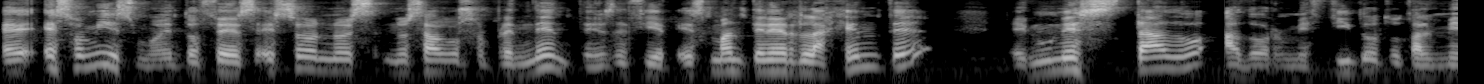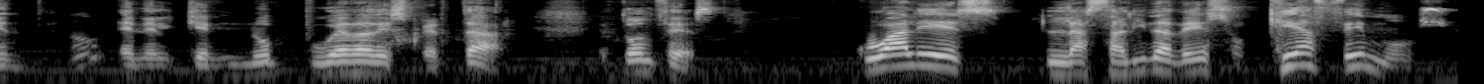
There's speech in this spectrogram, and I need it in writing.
eh, eso mismo, entonces eso no es, no es algo sorprendente, es decir, es mantener la gente en un estado adormecido totalmente, ¿no? en el que no pueda despertar. Entonces, ¿cuál es la salida de eso? ¿Qué hacemos?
